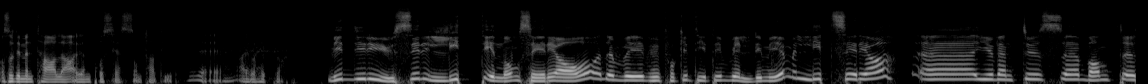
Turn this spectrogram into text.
Altså, det mentale er jo en prosess som tar tid. Det er jo helt klart. Vi druser litt innom Serie A òg. Vi får ikke tid til veldig mye, men litt Serie A. Eh, Juventus eh, vant eh,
